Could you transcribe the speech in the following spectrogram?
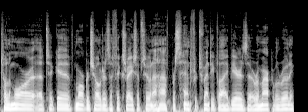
Tullamore uh, to give mortgage holders a fixed rate of 2.5% for 25 years. A remarkable ruling.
